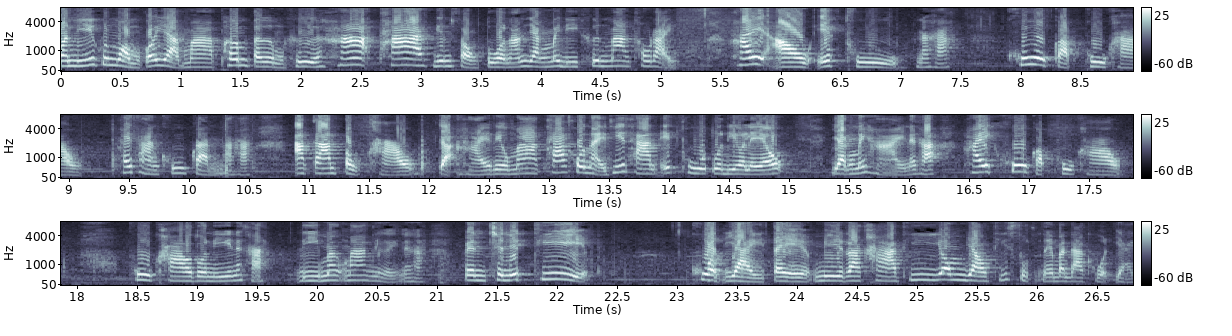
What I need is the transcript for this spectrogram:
วันนี้คุณหมอมก็อยากมาเพิ่มเติมคือถ้าถ้ากิน 2 ตัวนั้นยังไม่ดีขึ้นมากเท่าไหร่ ให้เอา X2 นะคะ คู่กับภูขาวให้ทานคู่กันนะคะ อาการตกขาวจะหายเร็วมาก ถ้าคนไหนที่ทาน X2 ตัวเดียวแล้วยังไม่หายนะคะ ให้คู่กับภูเขา ภูคาวตัวนี้นะคะ ดีมากๆเลยนะคะ เป็นชนิดที่ขวดใหญ่แต่มีราคาที่ย่อมเยาที่สุดในบรรดาขวดใหญ่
